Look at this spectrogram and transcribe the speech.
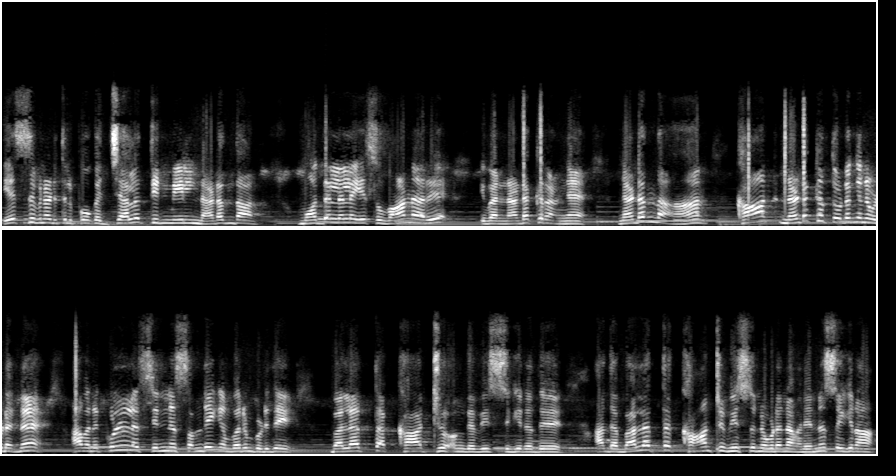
இயேசுவினிடத்தில் போக ஜலத்தின் மேல் நடந்தான். முதல்ல இயேசு வானாரு இவன் நடக்கிறாங்க. நடந்தான். கா நடக்க தொடங்கின உடனே அவனுக்குள்ள சின்ன சந்தேகம் வரும் பொழுது பலத்த காற்று அங்க வீசுகிறது. அந்த பலத்தை காற்று வீசின உடனே அவன் என்ன செய்கிறான்?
